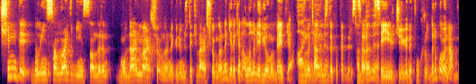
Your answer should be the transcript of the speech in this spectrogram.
Şimdi bu insanlar gibi insanların modern versiyonlarına, günümüzdeki versiyonlarına gereken alanı veriyor mu medya? Aynen Bunu kendimiz öyle. de katabiliriz. Tabii, tabii. Seyirci, yönetim kurulları bu önemli.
